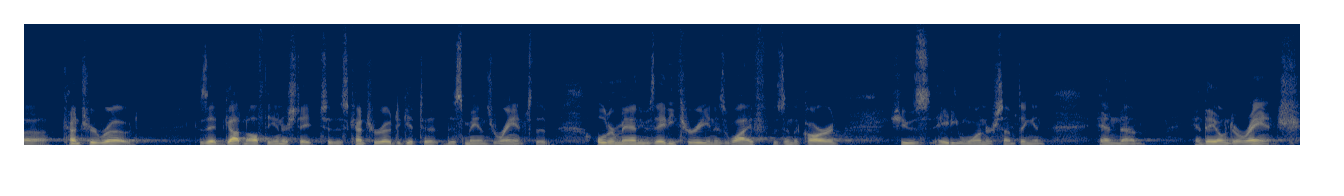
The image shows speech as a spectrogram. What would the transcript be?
uh, country road because they'd gotten off the interstate to this country road to get to this man's ranch. The older man, he was 83, and his wife was in the car, and she was 81 or something. And, and um, and they owned a ranch.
